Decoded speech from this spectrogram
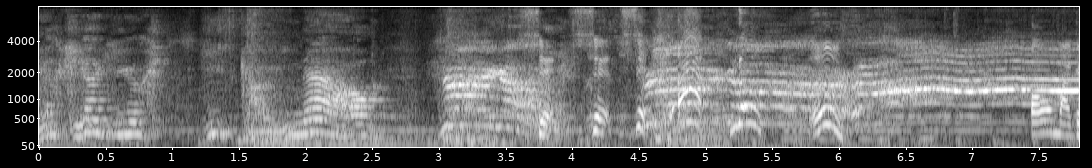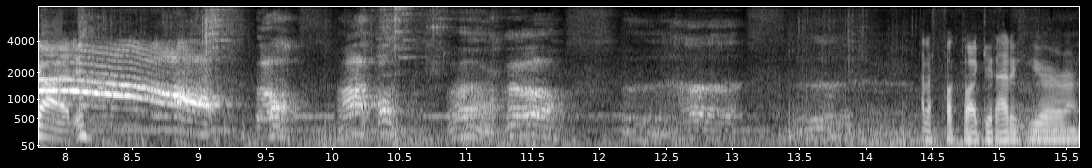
He's coming now. Shit, shit, shit. Ah! No! Ugh. Oh my god. How the fuck do I get out of here?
